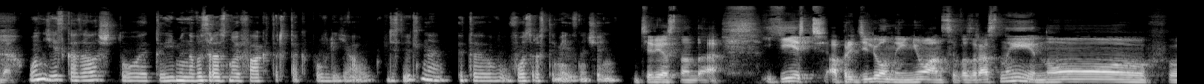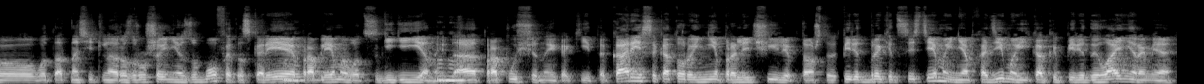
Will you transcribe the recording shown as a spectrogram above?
да. он ей сказал, что это именно возрастной фактор так повлиял. Действительно, это возраст имеет значение. Интересно, да. Есть определенные нюансы возрастные, но э, вот относительно разрушения зубов это скорее mm-hmm. проблемы вот с гигиеной, mm-hmm. да, пропущенные какие-то кариесы, которые не пролечили, потому что перед брекет-системой необходимо, и как и перед элайнерами,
